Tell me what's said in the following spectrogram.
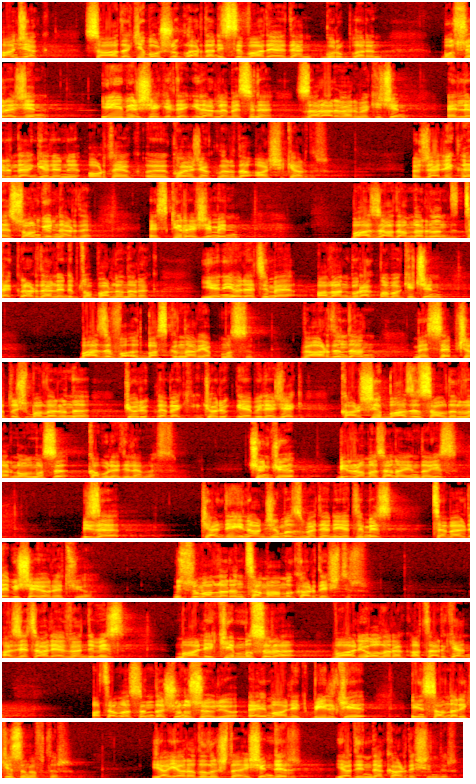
Ancak sahadaki boşluklardan istifade eden grupların bu sürecin iyi bir şekilde ilerlemesine zarar vermek için ellerinden geleni ortaya e, koyacakları da aşikardır. Özellikle son günlerde eski rejimin bazı adamlarının tekrar derlenip toparlanarak yeni yönetime alan bırakmamak için bazı baskınlar yapması ve ardından mezhep çatışmalarını körüklemek körükleyebilecek karşı bazı saldırıların olması kabul edilemez. Çünkü bir Ramazan ayındayız. Bize kendi inancımız, medeniyetimiz temelde bir şey öğretiyor. Müslümanların tamamı kardeştir. Hazreti Ali Efendimiz Maliki Mısır'a vali olarak atarken atamasında şunu söylüyor. Ey Malik bil ki insanlar iki sınıftır. Ya yaratılışta eşindir ya dinde kardeşindir.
